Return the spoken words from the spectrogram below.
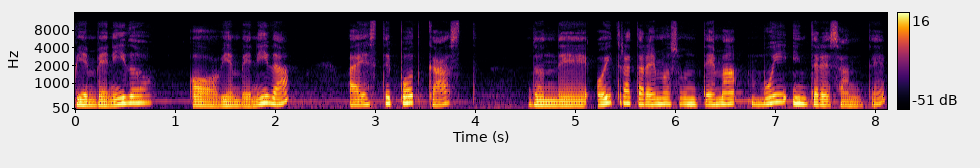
Bienvenido o bienvenida a este podcast donde hoy trataremos un tema muy interesante,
